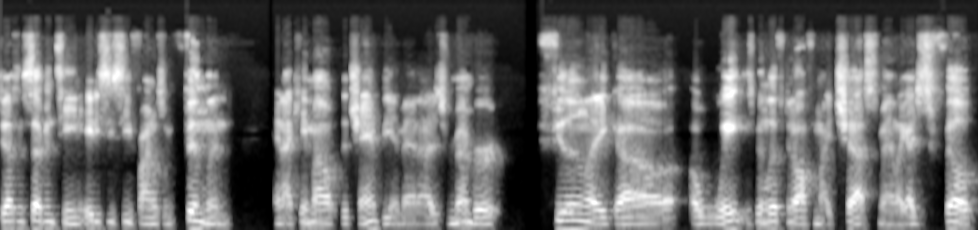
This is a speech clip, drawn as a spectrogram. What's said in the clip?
2017 ADCC finals in Finland, and I came out the champion. Man, I just remember feeling like uh, a weight has been lifted off my chest, man. Like I just felt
